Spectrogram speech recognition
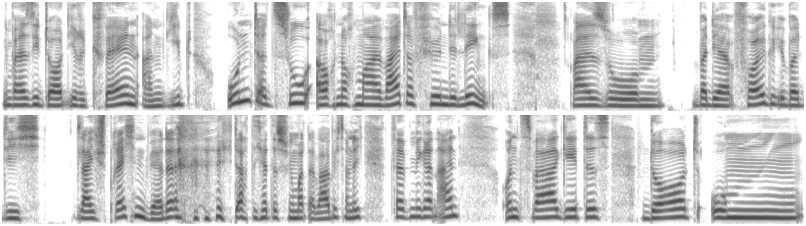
weil sie dort ihre Quellen angibt und dazu auch nochmal weiterführende Links. Also bei der Folge, über die ich gleich sprechen werde. Ich dachte, ich hätte es schon gemacht, aber habe ich noch nicht. Fällt mir gerade ein. Und zwar geht es dort um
